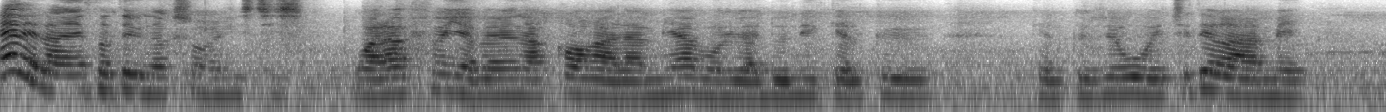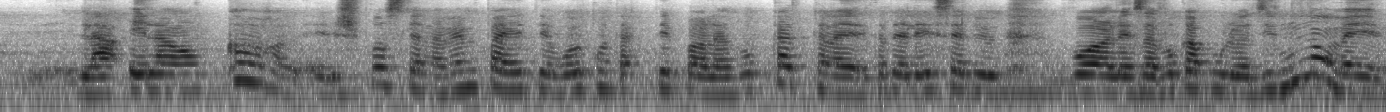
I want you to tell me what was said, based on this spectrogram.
Elle, elle a intenté une action en justice. Bon, à la fin, il y avait un accord à l'amiable, on lui a donné quelques, quelques euros, etc. Mais là, elle a encore, je pense qu'elle n'a même pas été recontactée par l'avocate quand, quand elle essaie de voir les avocats pour leur dire non, mais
